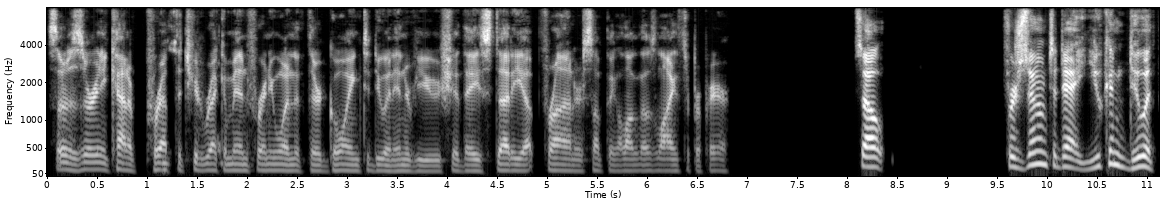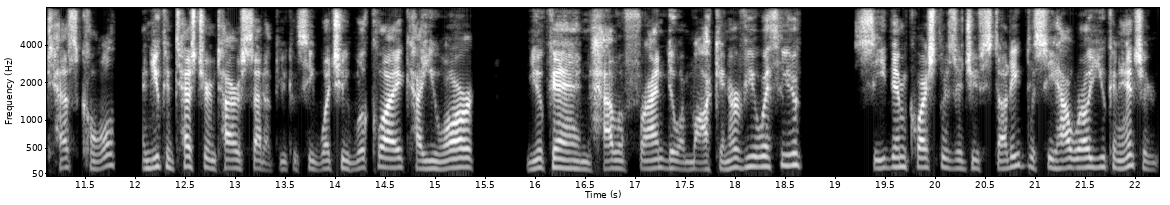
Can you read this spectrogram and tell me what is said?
So, is there any kind of prep that you'd recommend for anyone if they're going to do an interview? Should they study up front or something along those lines to prepare? So, for Zoom today, you can do a test call and you can test your entire setup. You can see what you look like, how you are. You can have a friend do a mock interview with you, see them questions that you've studied to see how well you can answer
